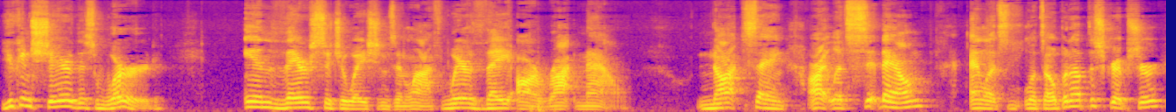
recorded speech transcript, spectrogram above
You can share this word in their situations in life where they are right now. Not saying, all right, let's sit down and let's let's open up the scripture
